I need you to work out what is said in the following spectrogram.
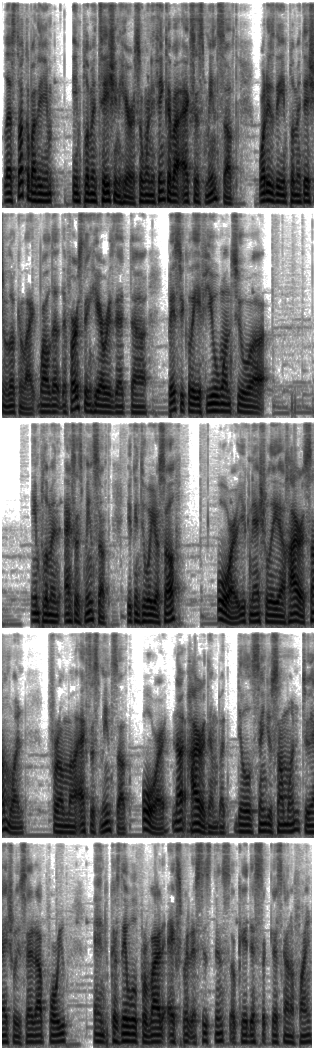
Let's talk about the implementation here. So when you think about Access Mintsoft, what is the implementation looking like? Well, the, the first thing here is that uh, basically if you want to uh, implement Access Mintsoft, you can do it yourself, or you can actually uh, hire someone from uh, Access Mintsoft, or not hire them, but they'll send you someone to actually set it up for you, and because they will provide expert assistance. Okay, that's that's kind of fine.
